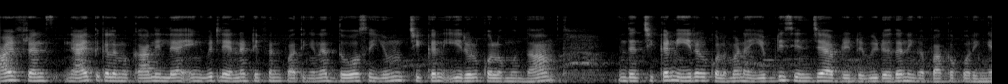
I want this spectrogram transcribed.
ஹாய் ஃப்ரெண்ட்ஸ் ஞாயிற்றுக்கிழமை காலையில் எங்கள் வீட்டில் என்ன டிஃபன் பார்த்தீங்கன்னா தோசையும் சிக்கன் ஈரல் குழம்பும் தான். இந்த சிக்கன் ஈரல் குழம்பை நான் எப்படி செஞ்சேன் அப்படின்ற வீடியோ தான் நீங்கள் பார்க்க போகிறீங்க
